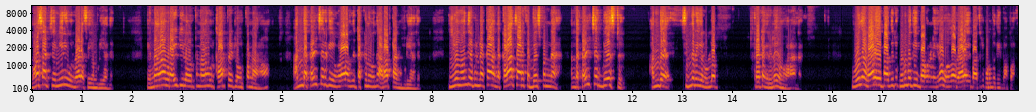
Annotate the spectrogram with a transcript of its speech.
மனசாட்சியை மீறி ஒரு வேலை செய்ய முடியாது. என்னதான் ஒரு ஐடில ஒர்க் பண்ணாலும் ஒரு கார்பரேட்ல ஒர்க் பண்ணாலும் அந்த கல்ச்சருக்கு இவங்களால வந்து டக்குன்னு வந்து அடாப்ட் ஆக முடியாது. இவங்க வந்து எப்படின்னாக்கா அந்த கலாச்சாரத்தை பேஸ் பண்ண அந்த கல்ச்சர் பேஸ்டு அந்த சிந்தனைகள் உள்ள கேட்டகரியில இவங்க வராங்க. ஒழுங்கா வேலையை பார்த்துட்டு குடும்பத்தையும் பார்க்கணும்னு நினைக்கிறோம் ஒழுங்கா வேலையை பார்த்துட்டு குடும்பத்தையும் பார்ப்பான்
